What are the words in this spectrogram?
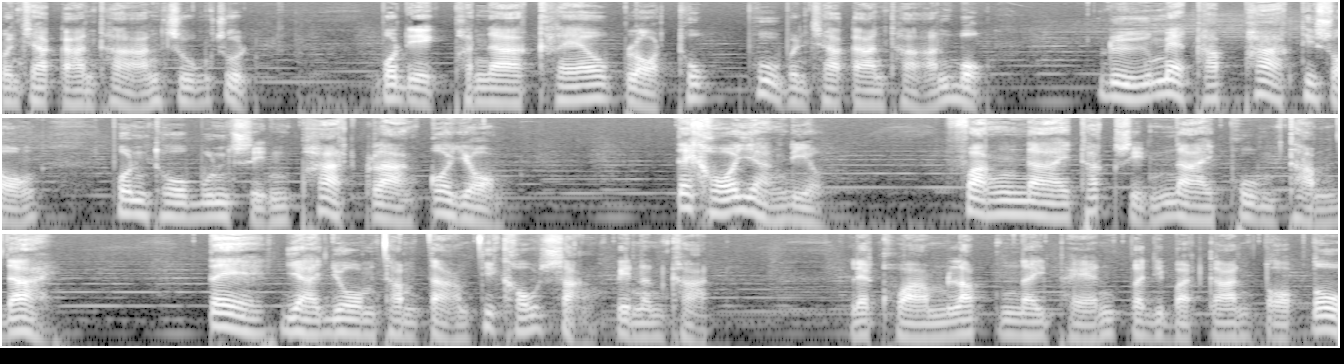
บัญชาการทหารสูงสุดพลเอกพนาแคล้วปลอดทุกผู้บัญชาการทหารบก หรือแม่ทัพภาคที่สองพลโทบุญสินพาดกลางก็ยอม แต่ขออย่างเดียว ฟังนายทักษิณนายภูมิธรรมได้ แต่อย่ายอมทำตามที่เขาสั่งเป็นอันขาด และความลับในแผนปฏิบัติการตอบโต้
